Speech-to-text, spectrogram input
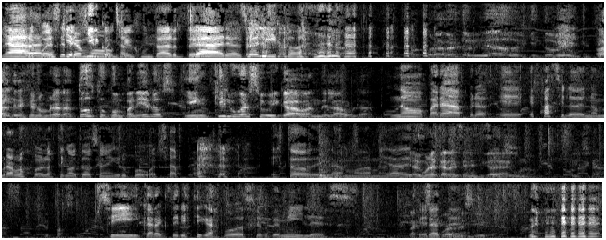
Nada, Ahora podés los quiero elegir con quién juntarte. Claro, yo elijo. Por, por haberte olvidado del quinto B, ahora tenés que nombrar a todos tus compañeros y en qué lugar se ubicaban del aula. no, pará, pero eh, es fácil lo de nombrarlos porque los tengo todos en el grupo de WhatsApp. Esto de la modernidad. ¿Y es- alguna característica de alguno? Sí, ya, te pasa. Sí, características puedo decirte miles. Las que se Espérate. puedan decir.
